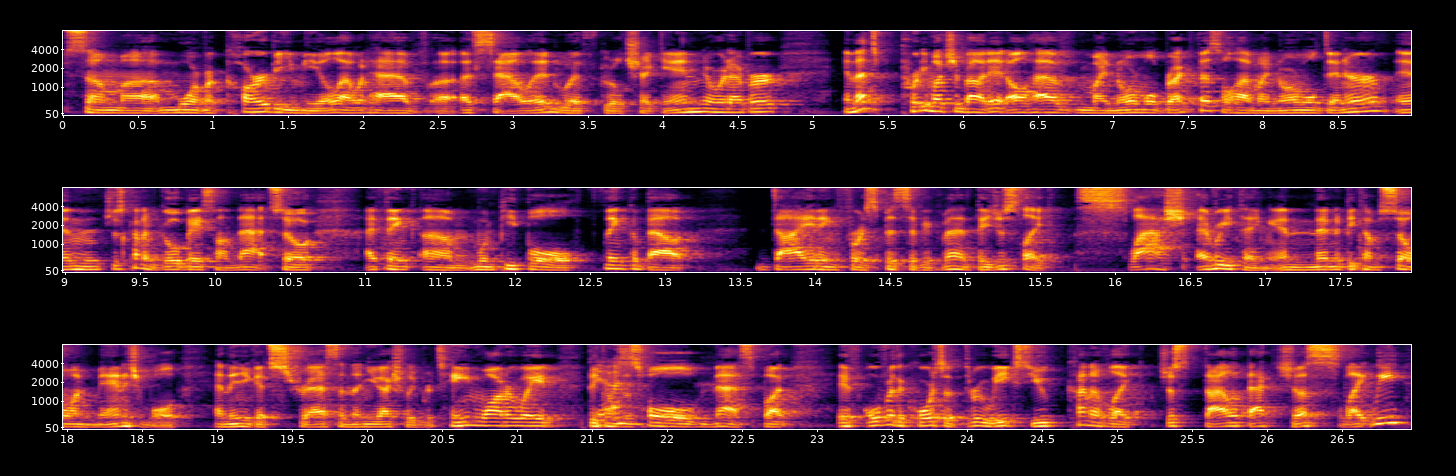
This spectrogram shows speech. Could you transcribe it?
some uh, more of a carby meal. I would have a, a salad with grilled chicken or whatever. And that's pretty much about it. I'll have my normal breakfast, I'll have my normal dinner, and just kind of go based on that. So I think um, when people think about dieting for a specific event, they just like slash everything and then it becomes so unmanageable. And then you get stressed and then you actually retain water weight, becomes Yeah. this whole mess. But if over the course of three weeks you kind of like just dial it back just slightly,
